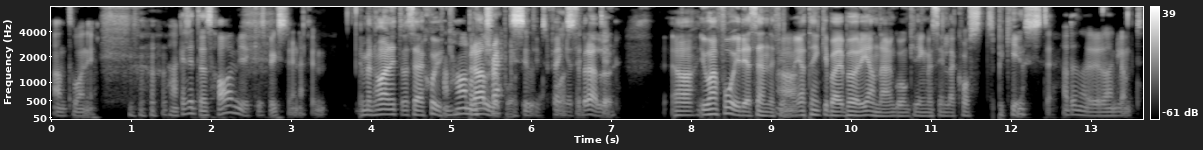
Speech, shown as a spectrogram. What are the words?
Antonio. Han kanske inte ens har mjukisbyxor i den här filmen. Men har han inte några så här någon sjukbrallor på sig? tracksuit Typ på sig, fängelsebrallor? typ. Ja, jo han får ju det sen i filmen. Ja. Jag tänker bara i början när han går omkring med sin Lacoste-piké. Just det. Ja, den har jag redan glömt.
